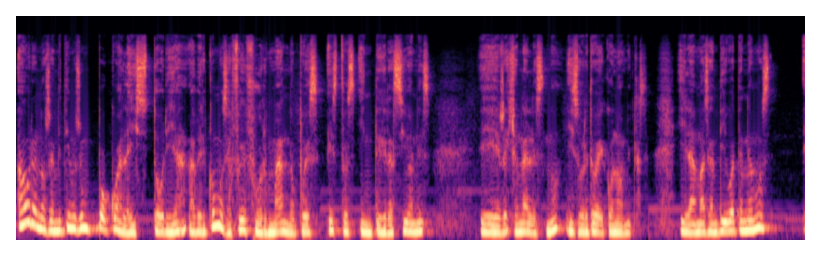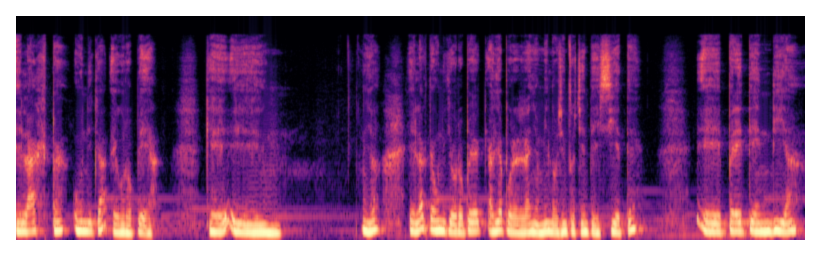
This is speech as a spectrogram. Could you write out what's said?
ahora nos remitimos un poco a la historia, a ver cómo se fue formando pues estas integraciones eh, regionales, ¿no? Y sobre todo económicas. Y la más antigua tenemos el Acta Única Europea, que eh, ¿ya? el Acta Única Europea, allá por el año 1987, eh, pretendía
